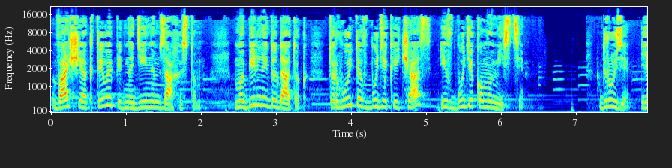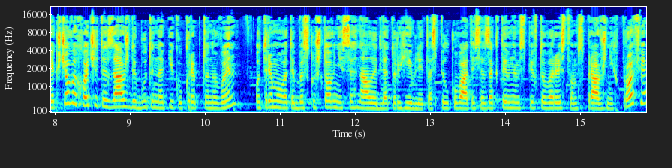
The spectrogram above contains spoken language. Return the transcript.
Ваші активи під надійним захистом. Мобільний додаток. Торгуйте в будь-який час і в будь-якому місці. Друзі, якщо ви хочете завжди бути на піку криптоновин, отримувати безкоштовні сигнали для торгівлі та спілкуватися з активним співтовариством справжніх профі,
